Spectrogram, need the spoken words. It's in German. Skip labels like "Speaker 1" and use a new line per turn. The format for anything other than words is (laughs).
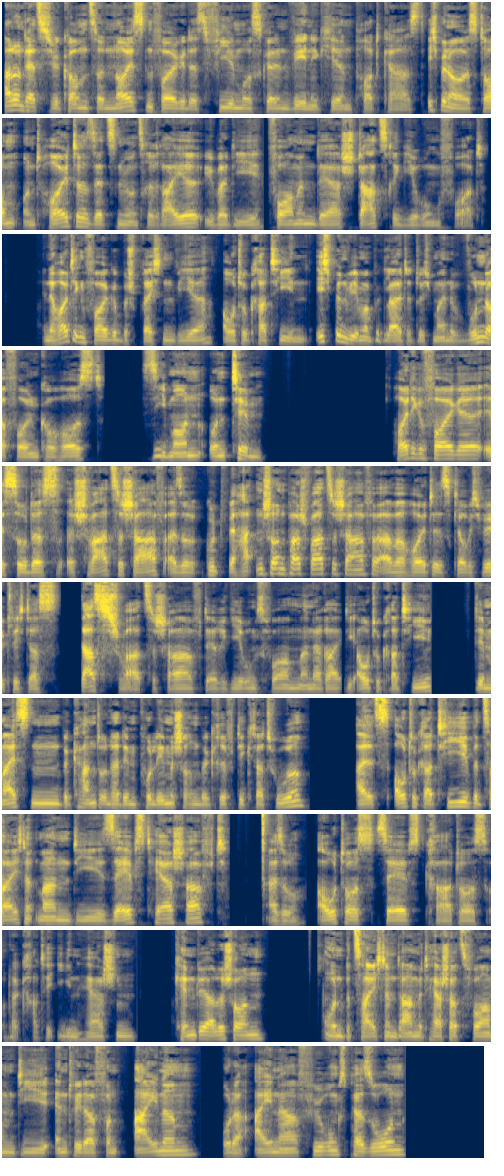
Hallo und herzlich willkommen zur neuesten Folge des Viel Muskeln, wenig Hirn Podcast. Ich bin euer Tom und heute setzen wir unsere Reihe über die Formen der Staatsregierung fort. In der heutigen Folge besprechen wir Autokratien. Ich bin wie immer begleitet durch meine wundervollen Co-Host Simon und Tim. Heutige Folge ist so das schwarze Schaf. Also gut, wir hatten schon ein paar schwarze Schafe, aber heute ist, glaube ich, wirklich das, das schwarze Schaf der Regierungsformen an der Reihe, die Autokratie den meisten bekannt unter dem polemischeren Begriff Diktatur. Als Autokratie bezeichnet man die Selbstherrschaft, also Autos selbst, Kratos oder Kratein herrschen, kennen wir alle schon und bezeichnen damit Herrschaftsformen, die entweder von einem oder einer Führungsperson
